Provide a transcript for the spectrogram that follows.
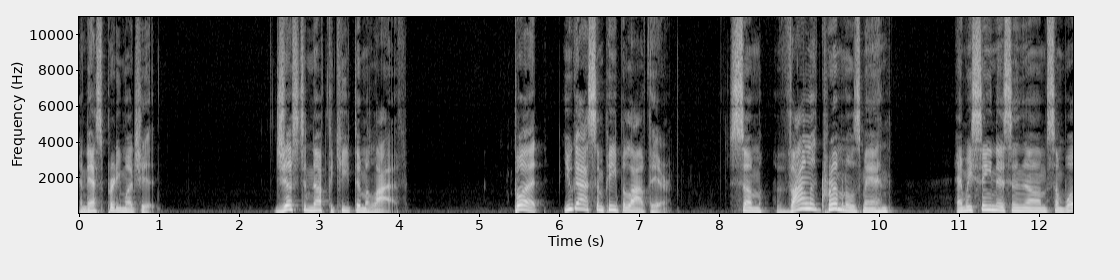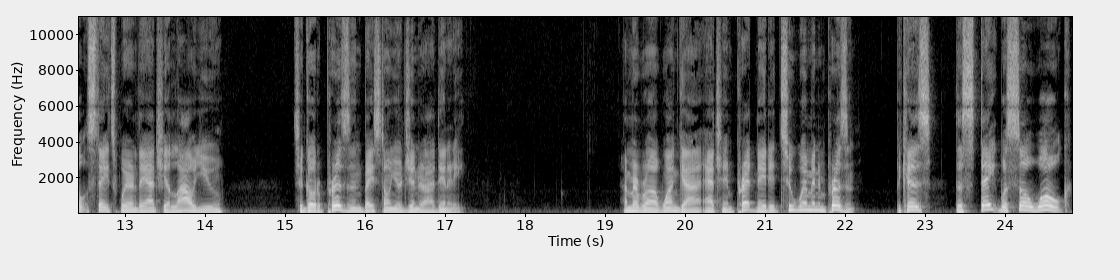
and that's pretty much it. Just enough to keep them alive. But you got some people out there, some violent criminals, man. And we've seen this in um, some woke states where they actually allow you to go to prison based on your gender identity. I remember uh, one guy actually impregnated two women in prison because the state was so woke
